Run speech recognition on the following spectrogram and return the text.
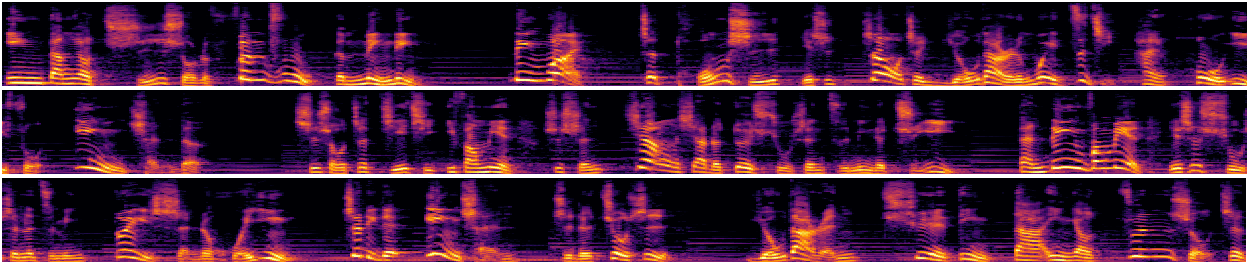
应当要持守的吩咐跟命令。另外，这同时也是照着犹大人为自己和后裔所应承的，持守这节期。一方面是神降下的对属神子民的旨意，但另一方面也是属神的子民对神的回应。这里的应承指的就是犹大人确定答应要遵守这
